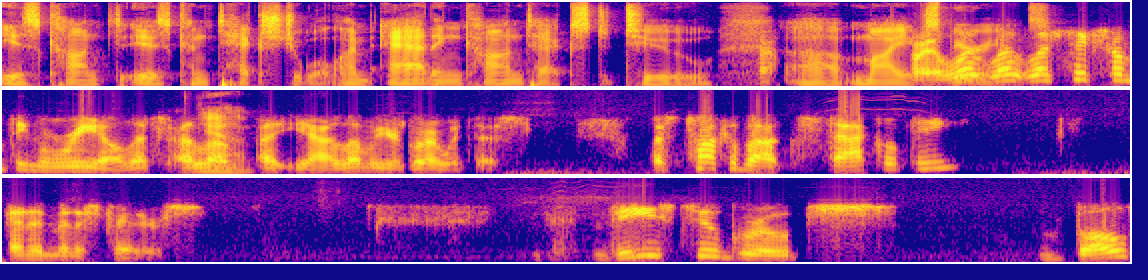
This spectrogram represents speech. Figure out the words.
is con- is contextual. I'm adding context to uh, my experience. All right, let, us take something real. Let's. I love. Yeah. Uh, yeah, I love where you're going with this. Let's talk about faculty and administrators. These two groups both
